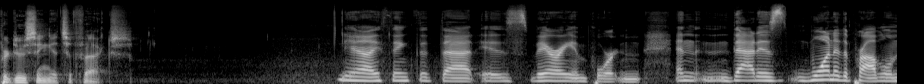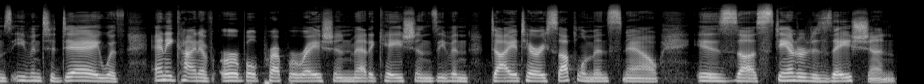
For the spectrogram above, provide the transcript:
producing its effects. Yeah, I think that that is very important. And that is one of the problems, even today, with any kind of herbal preparation, medications, even dietary supplements now, is uh, standardization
